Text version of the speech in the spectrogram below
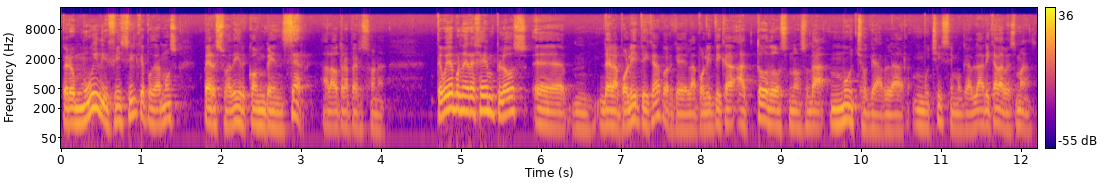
pero muy difícil que podamos persuadir, convencer a la otra persona. Te voy a poner ejemplos eh, de la política, porque la política a todos nos da mucho que hablar, muchísimo que hablar y cada vez más.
